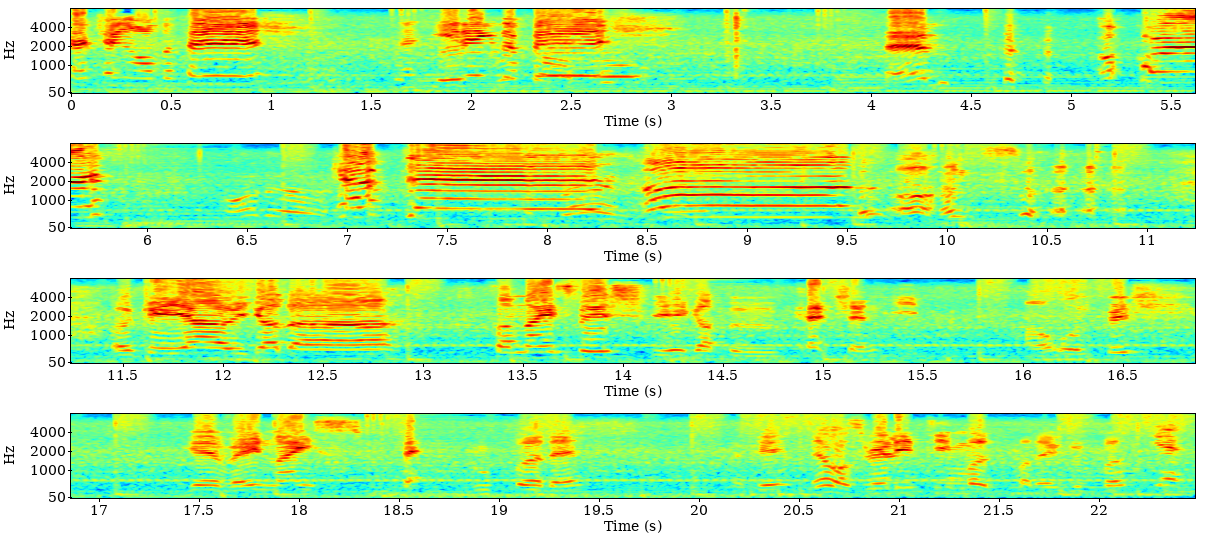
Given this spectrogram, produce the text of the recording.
Catching all the fish. And eating the fish. And Of course. All the Captain. Friends. On. oh, okay, yeah, we got uh some nice fish. We got to catch and eat our own fish. Get a very nice fat grouper there. Okay, that was really teamwork for that grouper. Yes.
